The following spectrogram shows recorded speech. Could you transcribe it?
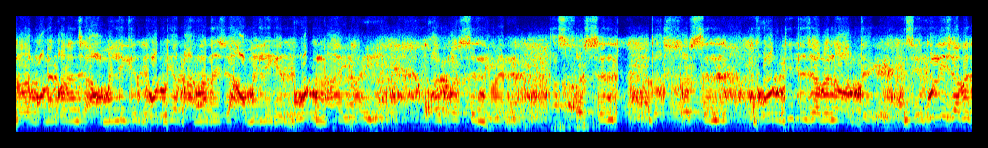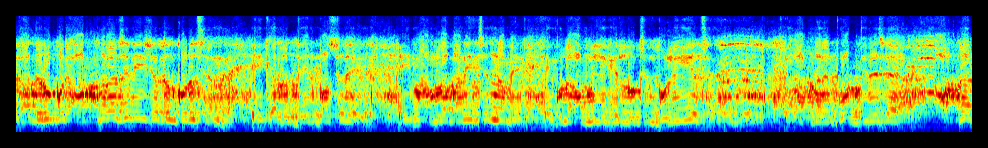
আপনারা মনে করেন যে আওয়ামী লীগের ভোট দিয়ে বাংলাদেশে আওয়ামী লীগের ভোট নাই ভাই। কয় পার্সেন্ট নেবেন? পাঁচ পার্সেন্ট দশ পার্সেন্ট ভোট দিতে যাবে না অর্ধেক। যেগুলি যাবে তাদের উপরে আপনারা যে নির্যাতন করেছেন, এই গেল দেড় বছরে এই মামলা বাণিজ্যের নামে এগুলো আওয়ামী লীগের লোকজন ভুলে গিয়েছে। তারা আপনারা ভোট দিতে যায়, আপনার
